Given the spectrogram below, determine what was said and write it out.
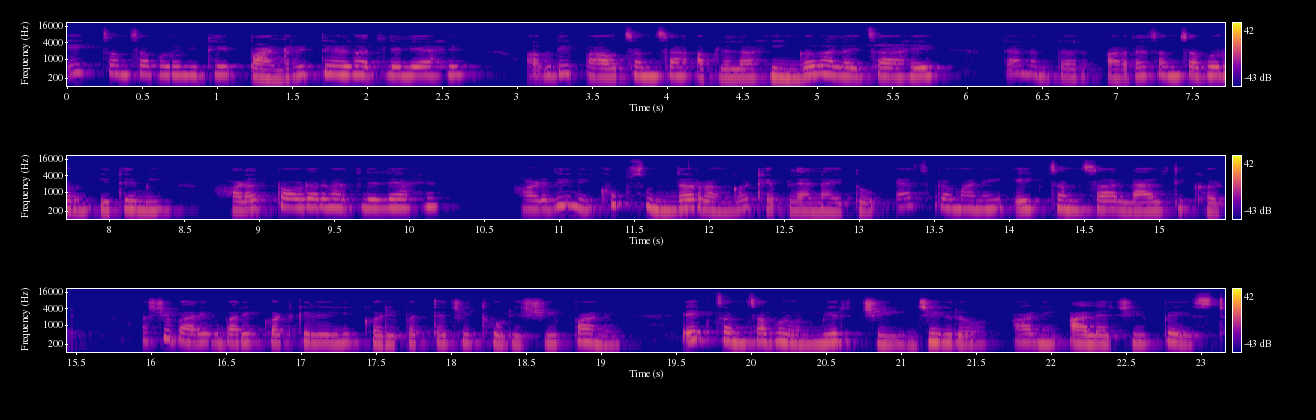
एक चमचा भरून इथे पांढरे तीळ घातलेले आहे. अगदी पाव चमचा आपल्याला हिंग घालायचा आहे. त्यानंतर अर्धा चमचा भरून इथे मी हळद पावडर घातलेले आहे. हळदीने खूप सुंदर रंग ठेपल्यानं येतो. त्याचप्रमाणे एक चमचा लाल तिखट अशी बारीक बारीक कट केलेली कढीपत्त्याची थोडीशी पाने एक चमचा भरून मिरची जिरं आणि आल्याची पेस्ट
